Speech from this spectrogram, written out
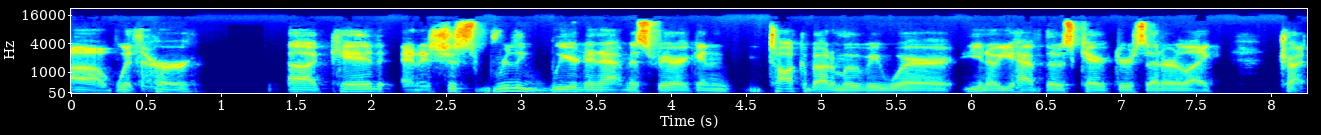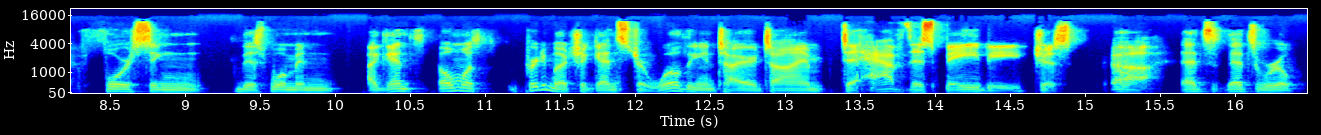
uh, with her uh, kid, and it's just really weird and atmospheric. And talk about a movie where you know you have those characters that are like try forcing this woman against almost pretty much against her will the entire time to have this baby. Just ah, that's that's a real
